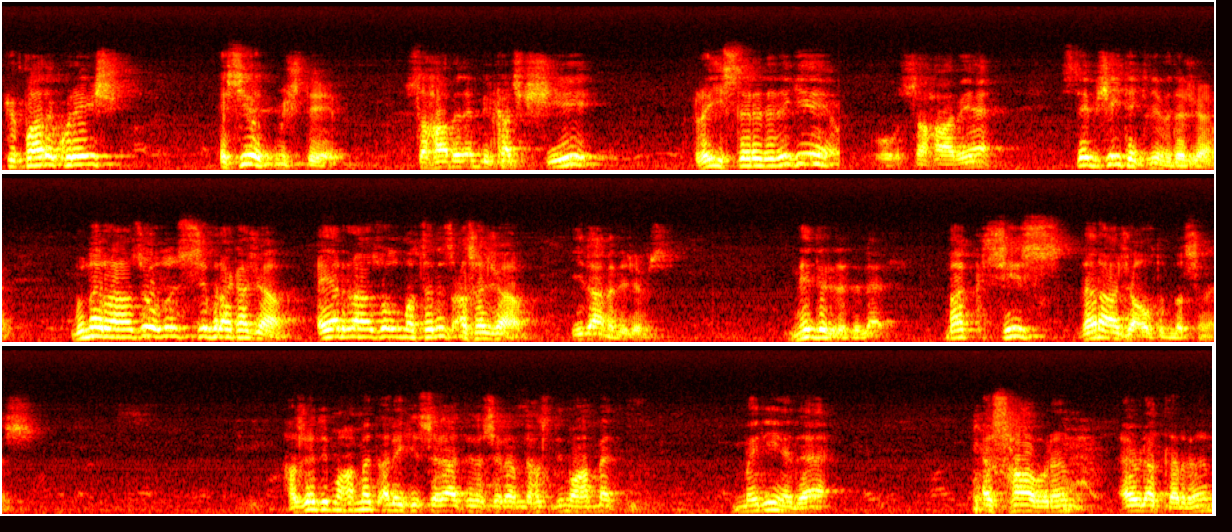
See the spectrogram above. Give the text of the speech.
Küffar-ı Kureyş esir etmişti. Sahabeden birkaç kişiyi reislere dedi ki o sahabeye size bir şey teklif edeceğim. Buna razı olun sizi bırakacağım. Eğer razı olmasanız asacağım. İdam edeceğim sizi. Nedir dediler. Bak siz dar altındasınız. Hz. Muhammed Aleyhisselatü Vesselam'da Hz. Muhammed Medine'de eshabının, evlatlarının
